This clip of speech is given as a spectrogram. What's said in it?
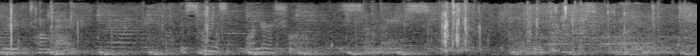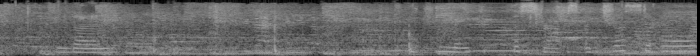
Louis Vuitton bag. This one's wonderful. So nice. Adjustable.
